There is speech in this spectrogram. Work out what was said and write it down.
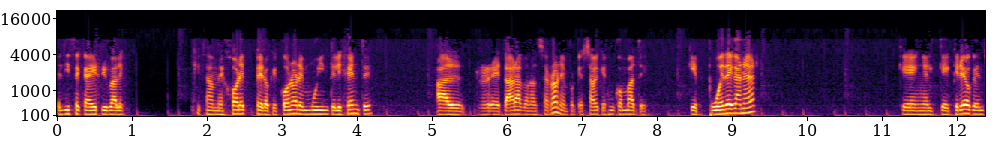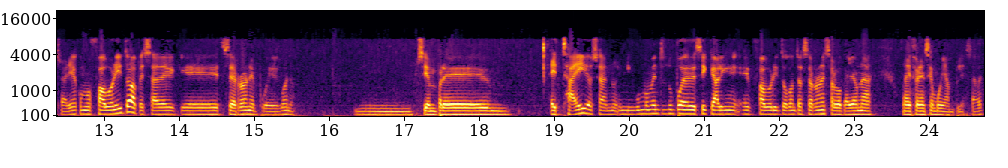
él dice que hay rivales quizás mejores, pero que Conor es muy inteligente al retar a Donald Cerrone porque sabe que es un combate que puede ganar, que en el que creo que entraría como favorito, a pesar de que Cerrone, pues bueno, mm, siempre está ahí, o sea, no- en ningún momento tú puedes decir que alguien es favorito contra Cerrone, salvo que haya una, una diferencia muy amplia, ¿sabes?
